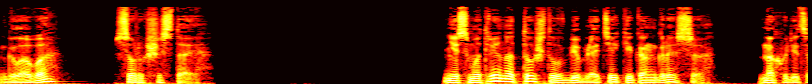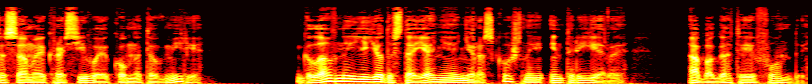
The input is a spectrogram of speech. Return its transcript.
Глава 46 Несмотря на то, что в библиотеке Конгресса находится самая красивая комната в мире, главное ее достояние не роскошные интерьеры, а богатые фонды.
